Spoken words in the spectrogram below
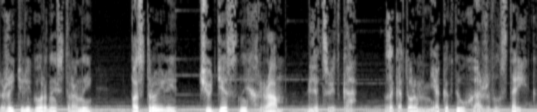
Жители горной страны построили чудесный храм для цветка, за которым некогда ухаживал старик.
